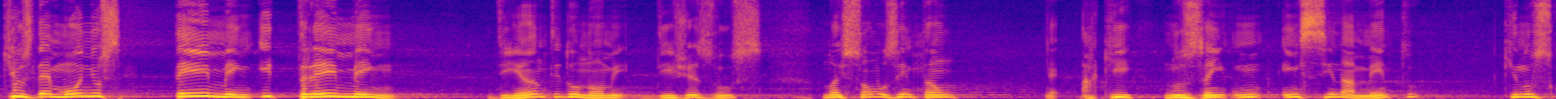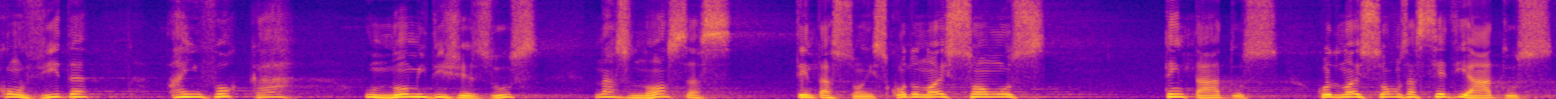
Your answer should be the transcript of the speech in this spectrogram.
que os demônios temem e tremem diante do nome de Jesus, nós somos então, né, aqui nos vem um ensinamento que nos convida a invocar o nome de Jesus nas nossas tentações, quando nós somos tentados, quando nós somos assediados,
